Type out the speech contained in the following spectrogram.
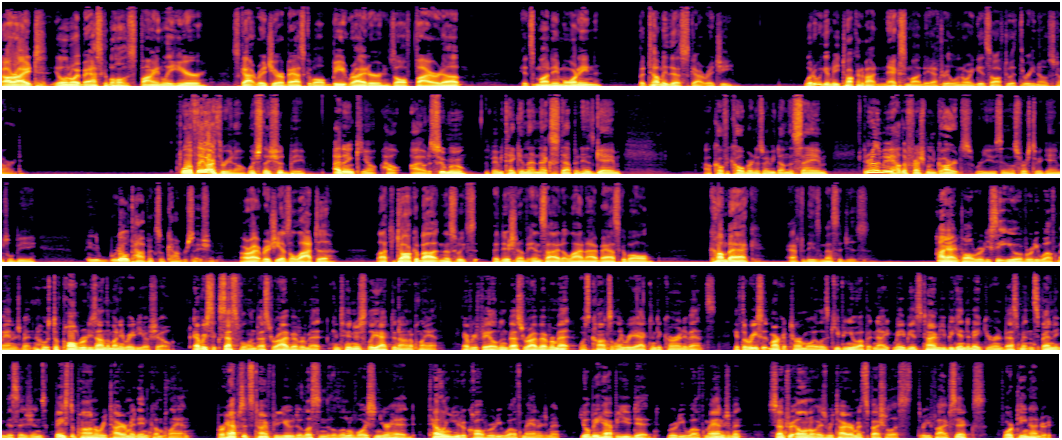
All right, Illinois basketball is finally here. Scott Richey, our basketball beat writer, is all fired up. It's Monday morning. But tell me this, Scott Richey. What are we going to be talking about next Monday after Illinois gets off to a 3 0 start? Well, if they are 3 0, which they should be, I think, you know, how Ayo Dosunmu is maybe taking that next step in his game, how Kofi Cockburn has maybe done the same, and really maybe how the freshman guards were used in those first three games will be real topics of conversation. All right, Richey has a lot to lot to talk about in this week's edition of Inside Illini Basketball. Come back after these messages. Hi, I'm Paul Rudy, CEO of Rudy Wealth Management and host of Paul Rudy's On the Money radio show. Every successful investor I've ever met continuously acted on a plan. Every failed investor I've ever met was constantly reacting to current events. If the recent market turmoil is keeping you up at night, maybe it's time you begin to make your investment and spending decisions based upon a retirement income plan. Perhaps it's time for you to listen to the little voice in your head telling you to call Rudy Wealth Management. You'll be happy you did. Rudy Wealth Management, Central Illinois Retirement Specialist, 356 1400.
